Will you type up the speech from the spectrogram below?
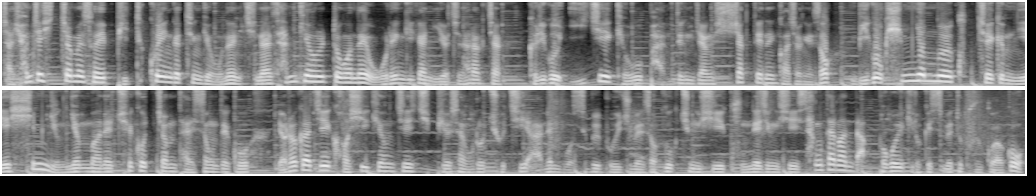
자, 현재 시점에서의 비트코인 같은 경우는 지난 3개월 동안의 오랜 기간 이어진 하락장, 그리고 이제 겨우 반등장 시작되는 과정에서 미국 10년물 국채금리의 16년 만에 최고점 달성되고 여러 가지 거시경제 지표상으로 좋지 않은 모습을 보여주면서 미국 증시, 국내 증시 상당한 낙폭을 기록했음에도 불구하고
